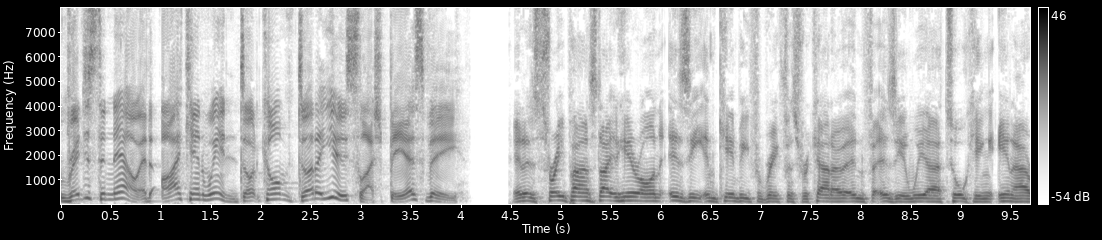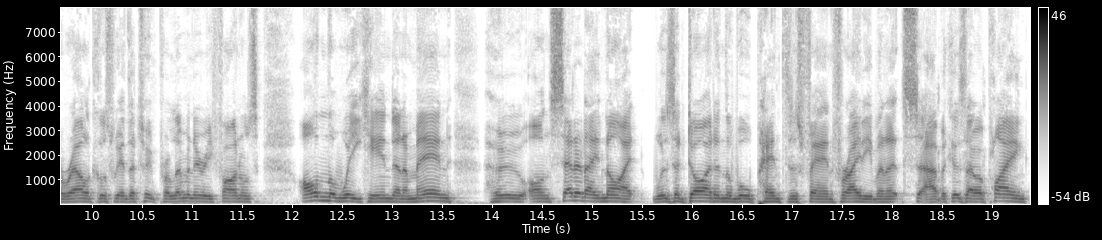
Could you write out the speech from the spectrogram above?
Register now at iCanWin.com.au slash BSV. It is three past eight here on Izzy and Kempy for breakfast. Ricardo in for Izzy, and we are talking NRL. Of course, we had the two preliminary finals on the weekend, and a man who on Saturday night was a dyed in the wool Panthers fan for 80 minutes uh, because they were playing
